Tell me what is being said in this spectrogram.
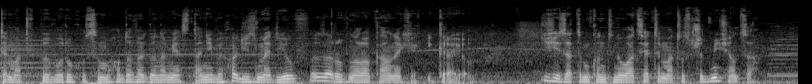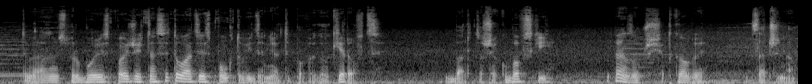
temat wpływu ruchu samochodowego na miasta nie wychodzi z mediów, zarówno lokalnych, jak i krajowych. Dzisiaj zatem kontynuacja tematu sprzed miesiąca. Tym razem spróbuję spojrzeć na sytuację z punktu widzenia typowego kierowcy. Bartosz Jakubowski, węzeł przysiadkowy. Zaczynamy.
